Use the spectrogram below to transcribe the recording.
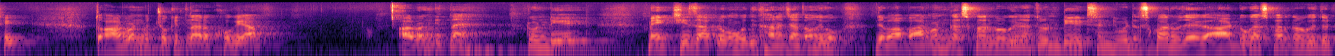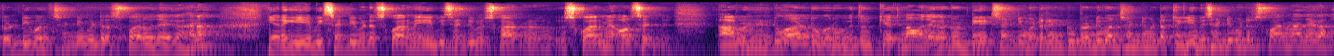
ठीक? तो आर वन बच्चों कितना रखोगे आप? आर वन कितना है? 28 मैं एक चीज़ आप लोगों को दिखाना चाहता हूँ। देखो, जब आप आर वन का स्क्वायर करोगे ना 28 सेंटीमीटर स्क्वायर हो जाएगा। आर टू का स्क्वायर करोगे तो 21 सेंटीमीटर स्क्वायर हो जाएगा, है ना? यानी कि ये भी सेंटीमीटर स्क्वायर में, ये भी सेंटीमीटर स्क्वायर में और R one into R two करोगे तो कितना हो जाएगा? 28 centimetre into twenty one centimetre तो ये भी सेंटीमीटर स्क्वायर में आ जाएगा।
